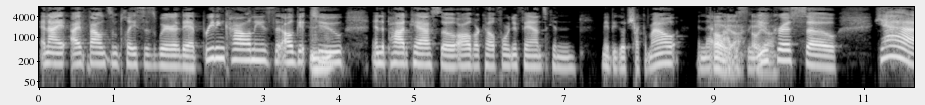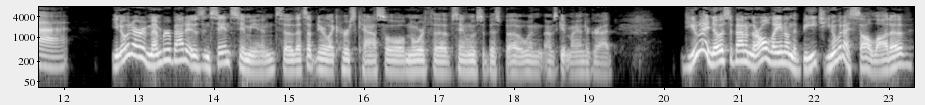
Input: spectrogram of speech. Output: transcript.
And I I found some places where they have breeding colonies that I'll get to Mm-hmm. in the podcast, so all of our California fans can maybe go check them out. And that Oh, yeah. obviously Oh, you, yeah. Chris. So yeah, You know what I remember about it? It was in San Simeon. So that's up near like Hearst Castle, north of San Luis Obispo when I was getting my undergrad. Do you know what I noticed about them? They're all laying on the beach. You know what I saw a lot of?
